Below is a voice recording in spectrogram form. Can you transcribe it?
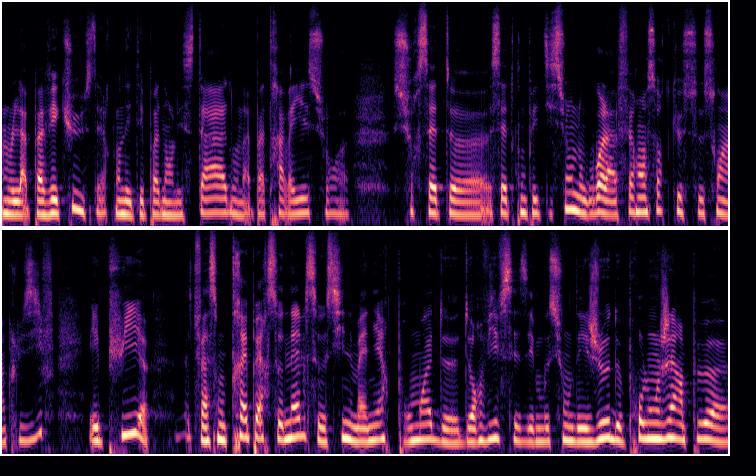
on l'a pas vécu, c'est-à-dire qu'on n'était pas dans les stades, on n'a pas travaillé sur, sur cette, euh, cette compétition. Donc voilà, faire en sorte que ce soit inclusif. Et puis, de façon très personnelle, c'est aussi une manière pour moi de, revivre ces émotions des Jeux, de prolonger un peu euh,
